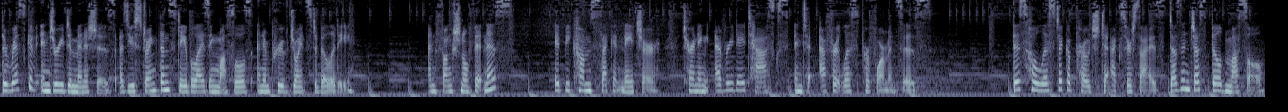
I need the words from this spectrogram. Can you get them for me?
The risk of injury diminishes as you strengthen stabilizing muscles and improve joint stability. And functional fitness? It becomes second nature, turning everyday tasks into effortless performances. This holistic approach to exercise doesn't just build muscle,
